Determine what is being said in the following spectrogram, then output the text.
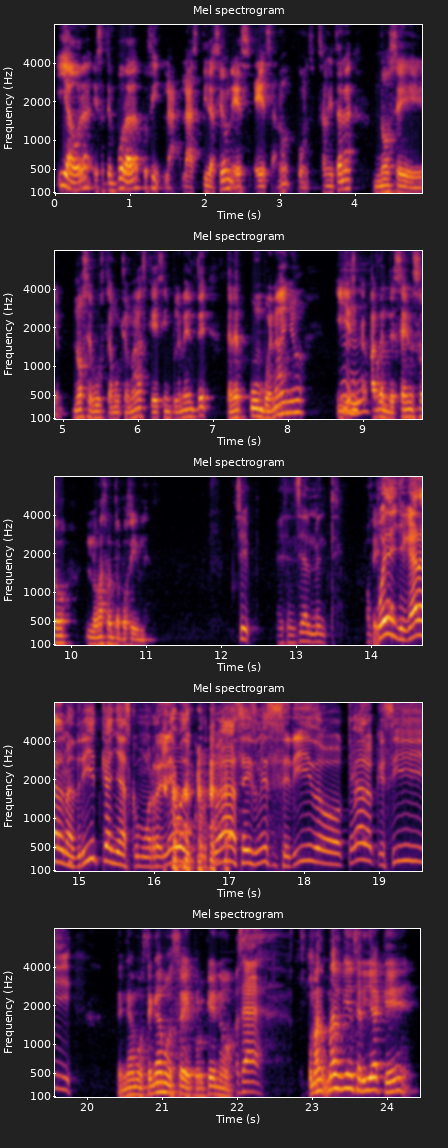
y ahora, esa temporada, pues sí, la, aspiración es esa, ¿no? Con Sanitana no se, no se busca mucho más que simplemente tener un buen año y escapar del descenso lo más pronto posible. Sí, esencialmente. O puede llegar al Madrid, Cañas, como relevo de Courtois, seis meses cedido. Claro que sí. Tengamos, tengamos fe, ¿por qué no? O sea. O más, bien sería que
